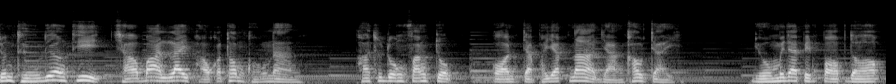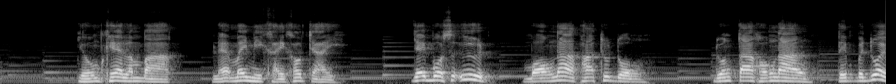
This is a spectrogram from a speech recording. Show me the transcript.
จนถึงเรื่องที่ชาวบ้านไล่เผากระท่อมของนางพระธุดงฟังจบก่อนจะพยักหน้าอย่างเข้าใจ โยมไม่ได้เป็นปอบดอก โยมแค่ลำบากและไม่มีใครเข้าใจยายบัวสะอื้นมองหน้าพระธุดง ดวงตาของนางเต็มไปด้วย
